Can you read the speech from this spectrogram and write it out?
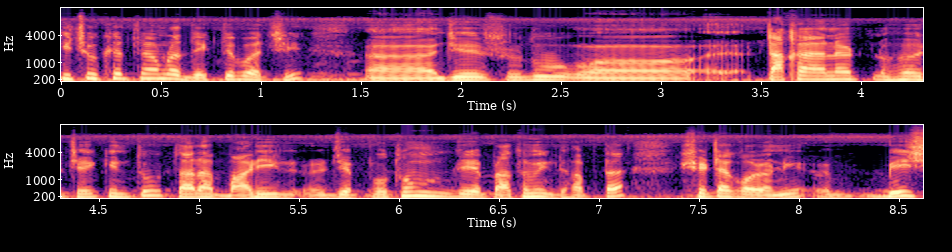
কিছু ক্ষেত্রে আমরা দেখতে পাচ্ছি যে শুধু টাকা অ্যালার্ট হয়েছে কিন্তু তারা বাড়ির যে প্রথম যে প্রাথমিক ধাপটা সেটা করেনি। বেশ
